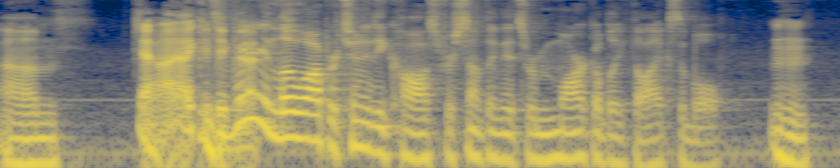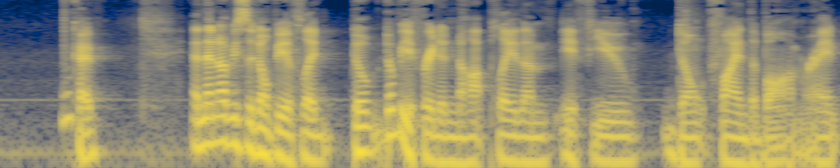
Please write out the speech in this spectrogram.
um, yeah, I, I can It's a very that. low opportunity cost for something that's remarkably flexible. Mm-hmm. Okay, and then obviously don't be afraid don't don't be afraid to not play them if you don't find the bomb, right?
